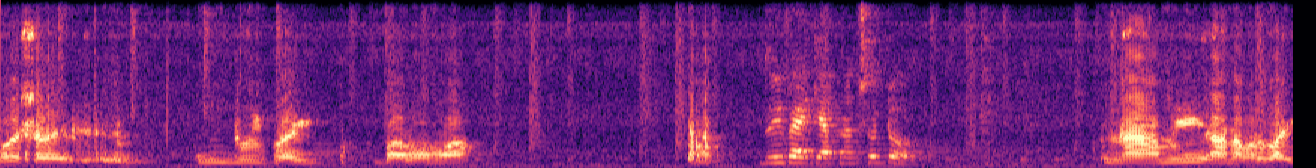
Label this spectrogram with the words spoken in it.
বাসায় দুই ভাই বাবা মা। দুই ভাই কি আপনার ছোট? না আমি আর আমার ভাই।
